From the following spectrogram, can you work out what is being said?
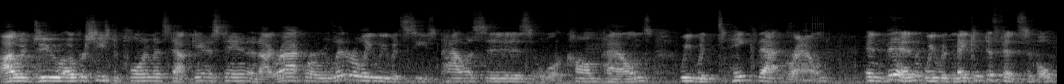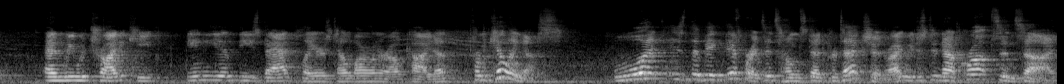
I would do overseas deployments to Afghanistan and Iraq where we, literally we would seize palaces or compounds. We would take that ground and then we would make it defensible and we would try to keep any of these bad players, Taliban or Al-Qaeda, from killing us. What is the big difference? It's homestead protection, right? We just didn't have crops inside.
